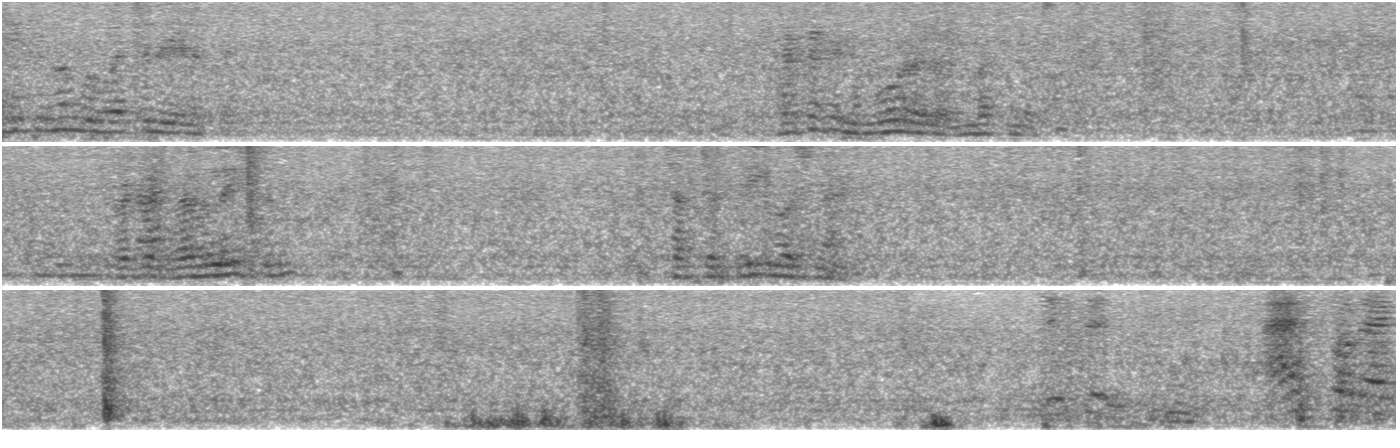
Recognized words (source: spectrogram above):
ಇದಕ್ಕೆ ಇನ್ನೊಂದು ವಚನ ಹೇಳುತ್ತೆ ಪ್ರಕಟಣೆ ಮೂರರಲ್ಲಿ ಒಂಬತ್ತನೇ ವಚನ. ಪ್ರಕಟ revelation chapter three verse nine Listen, as for that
